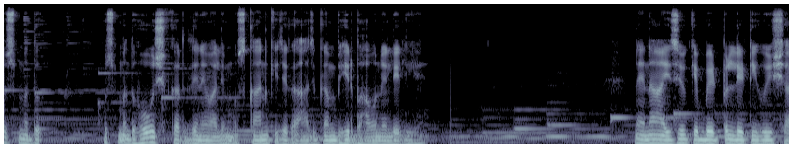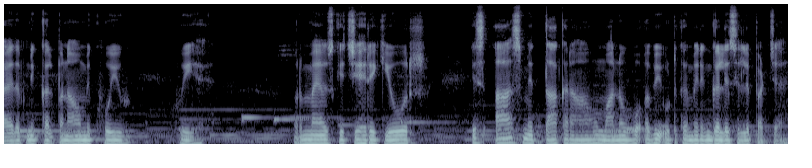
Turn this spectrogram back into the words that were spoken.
उस मधु, उस मधोश कर देने वाली मुस्कान की जगह आज गंभीर भाव ने ले ली है। नैना आईसीयू के बेड पर लेटी हुई शायद अपनी कल्पनाओं में खोई हुई है। और मैं उसके चेहरे की ओर इस आस में ताक रहा हूँ, मानो वो अभी उठकर मेरे गले से लिपट जाए।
